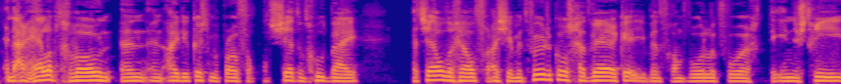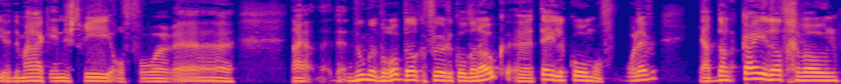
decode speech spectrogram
En daar helpt gewoon een, een ideal customer profile ontzettend goed bij. Hetzelfde geldt voor als je met verticals gaat werken. Je bent verantwoordelijk voor de industrie, de maakindustrie of voor, uh, nou ja, noem het maar op, welke vertical dan ook, uh, telecom of whatever. Ja, dan kan je dat gewoon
